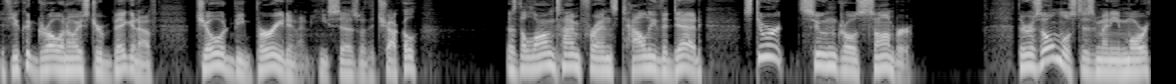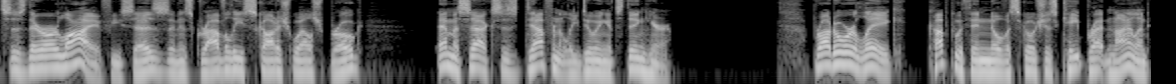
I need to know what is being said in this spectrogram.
If you could grow an oyster big enough, Joe would be buried in it, he says with a chuckle. As the longtime friends tally the dead, Stewart soon grows somber. There is almost as many morts as there are live, he says in his gravelly Scottish Welsh brogue. MSX is definitely doing its thing here. Bras-d'Or Lake, cupped within Nova Scotia's Cape Breton Island,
